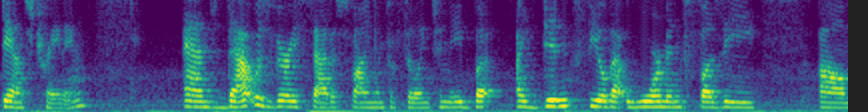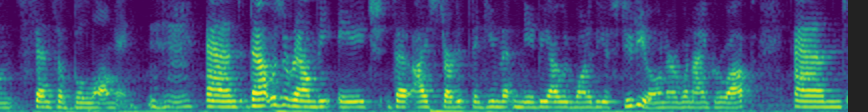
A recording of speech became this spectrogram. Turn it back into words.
dance training. And that was very satisfying and fulfilling to me, but I didn't feel that warm and fuzzy um, sense of belonging. And that was around the age that I started thinking that maybe I would want to be a studio owner when I grew up. And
